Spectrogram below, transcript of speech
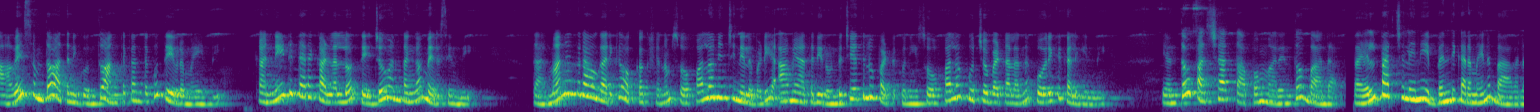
ఆవేశంతో అతని గొంతు అంతకంతకు తీవ్రమైంది. కన్నీటి తెర కళ్ళల్లో తేజోవంతంగా మెరిసింది. ధర్మానందరావు గారికి ఒక్క క్షణం సోఫాలో నుంచి నిలబడి ఆమె అతని రెండు చేతులు పట్టుకుని సోఫాలో కూర్చోబెట్టాలన్న కోరిక కలిగింది. ఎంతో పశ్చాత్తాపం మరెంతో బాధ. బయలుపరచలేని ఇబ్బందికరమైన భావన.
